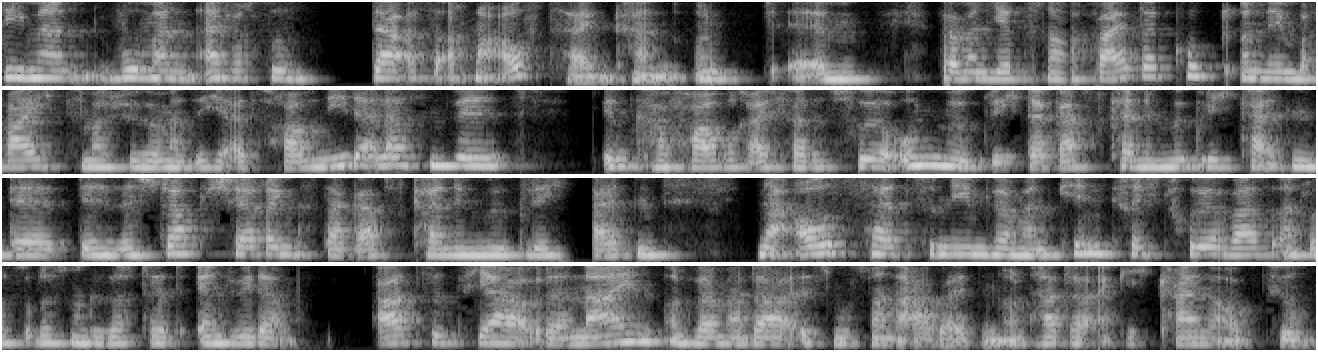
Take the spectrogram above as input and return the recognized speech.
die man, wo man einfach so das auch mal aufzeigen kann. Und ähm, wenn man jetzt noch weiter guckt und den Bereich, zum Beispiel, wenn man sich als Frau niederlassen will, im KV-Bereich war das früher unmöglich. Da gab es keine Möglichkeiten der, des Jobsharings, da gab es keine Möglichkeiten, eine Auszeit zu nehmen, wenn man ein Kind kriegt. Früher war es einfach so, dass man gesagt hat, entweder Arzt ja oder nein und wenn man da ist, muss man arbeiten und hatte eigentlich keine Option.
